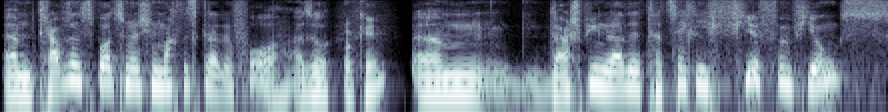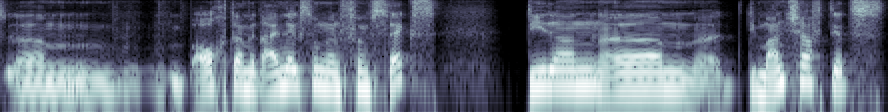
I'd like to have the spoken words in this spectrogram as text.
Ähm, Trabzonspor zum Beispiel macht es gerade vor. Also Okay. ähm, da spielen gerade tatsächlich vier, fünf Jungs, ähm, auch da mit Einwechslungen fünf, sechs, die dann ähm, die Mannschaft jetzt,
